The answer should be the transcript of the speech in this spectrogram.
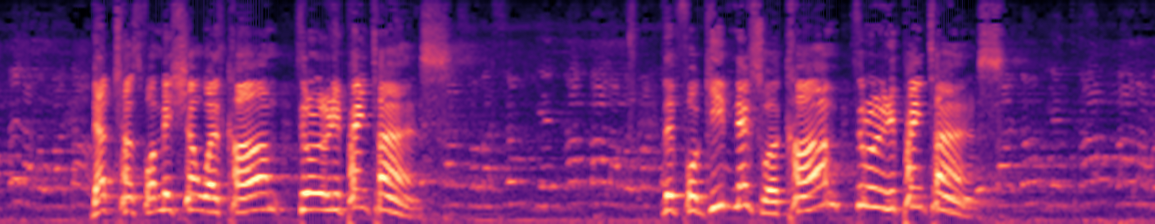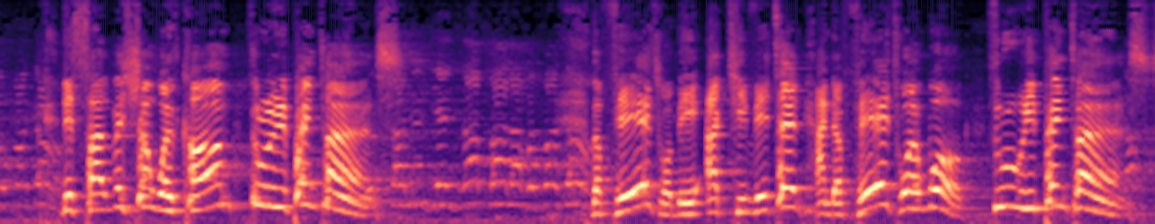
après la repentance. That transformation will come through repentance. The forgiveness will come through repentance. The salvation will come through repentance. The faith will be activated and the faith will work through repentance.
